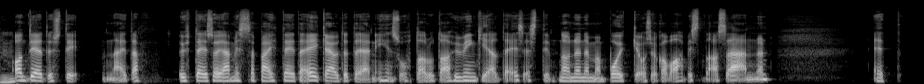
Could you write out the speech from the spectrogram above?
Mm. On tietysti näitä yhteisöjä, missä päihteitä ei käytetä ja niihin suhtaudutaan hyvin kielteisesti. Ne on enemmän poikkeus, joka vahvistaa säännön. Et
